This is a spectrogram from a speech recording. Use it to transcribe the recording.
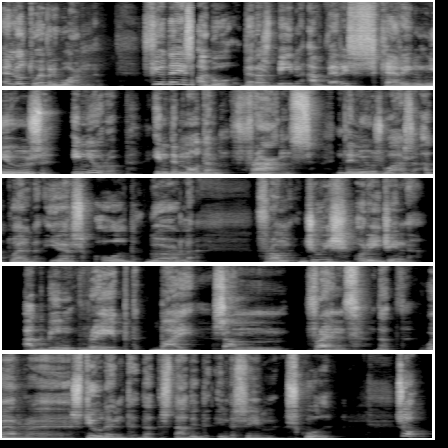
Hello to everyone. Few days ago, there has been a very scary news in Europe, in the modern France. The news was a 12 years old girl from Jewish origin had been raped by some friends that were uh, students that studied in the same school. So,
